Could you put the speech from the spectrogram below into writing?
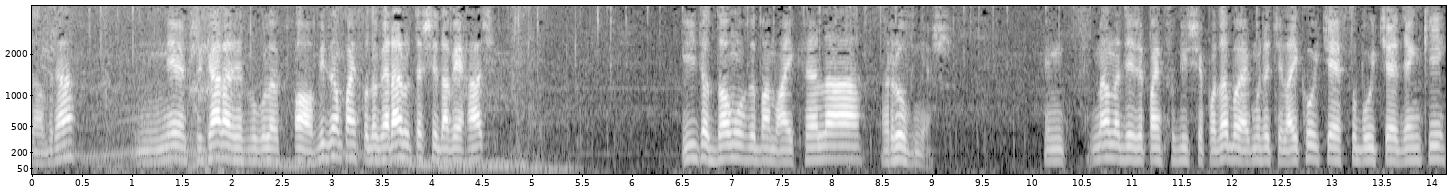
Dobra. Nie wiem, czy garaż jest w ogóle... O, widzą Państwo, do garażu też się da wjechać. I do domu chyba Michaela również. Więc mam nadzieję, że Państwu klip się podobał. Jak możecie, lajkujcie, subujcie, dzięki.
